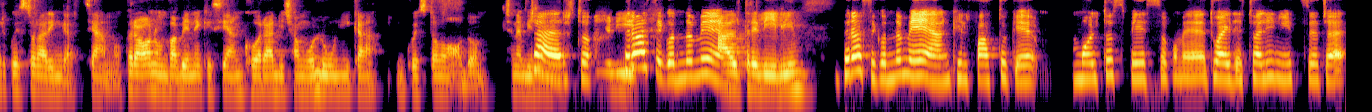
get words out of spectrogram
per questo la ringraziamo, però non va bene che sia ancora, diciamo, l'unica in questo modo. Ce n'è bisogno, certo, bisogno però secondo me altre Lili. Però secondo me è anche il fatto che molto spesso, come tu hai detto all'inizio, cioè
